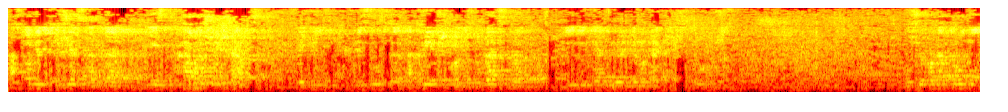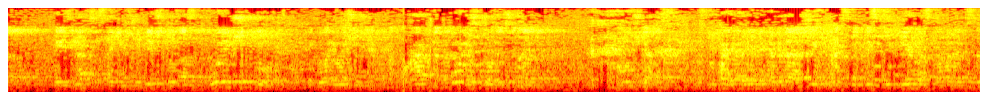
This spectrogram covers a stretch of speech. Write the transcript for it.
Особенно сейчас, когда есть хороший шанс соединить ресурсы окрепшего государства и энергию демократического общества. Еще пока трудно признаться самим себе, что у нас кое-что, я говорю очень аккуратно, кое-что начинает получаться. Наступает жизнь в России постепенно становится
